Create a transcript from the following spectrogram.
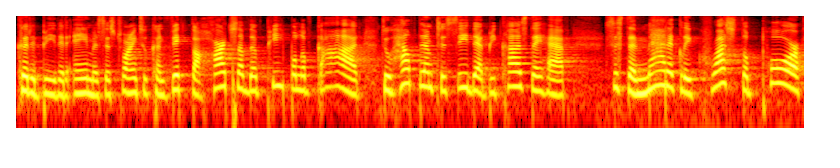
Could it be that Amos is trying to convict the hearts of the people of God to help them to see that because they have systematically crushed the poor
